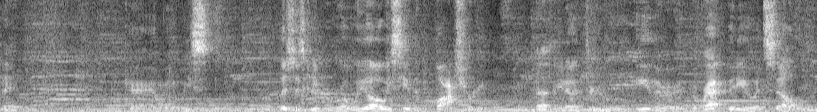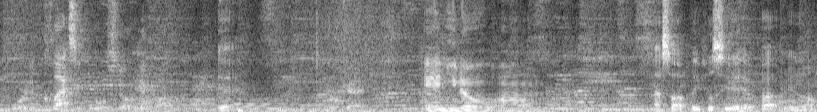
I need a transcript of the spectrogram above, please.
thing. Okay, I mean we see let's just keep it real. We always see the debauchery, Yeah. you know, through either the rap video itself or the classic World Star hip hop. Yeah. Okay. And you know, um, That's all people see hip hop, you know?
